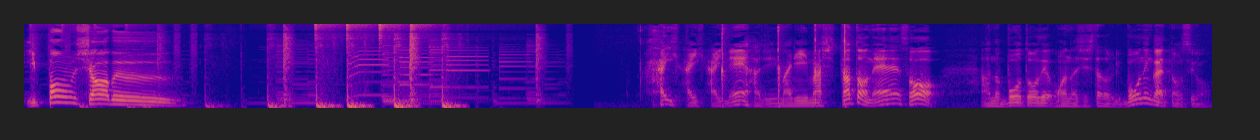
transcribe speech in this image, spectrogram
一本勝負。はいはいはいね。始まりましたとね。そう。あの冒頭でお話しした通り忘年会やったんですよ。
